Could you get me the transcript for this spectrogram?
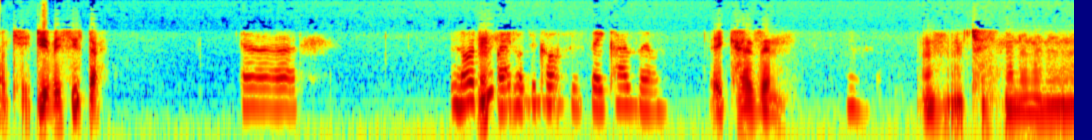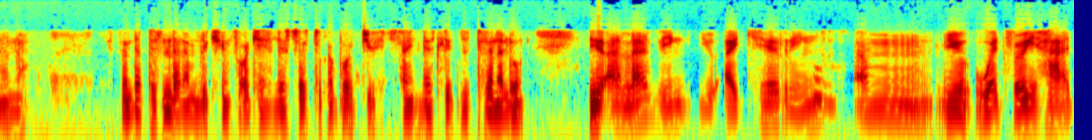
Okay. Do you have a sister? Uh, not Hmm? biological sister, a cousin. A cousin. Hmm. Mhm, Okay. No, no, no, no, no, no, not the person that I'm looking for. Okay, let's just talk about you. It's fine. Let's leave this person alone. You are loving. You are caring. Um, you work very hard.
